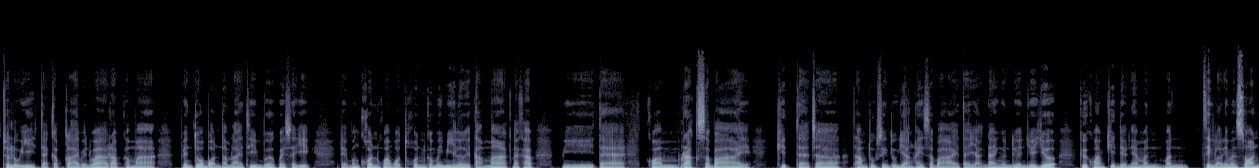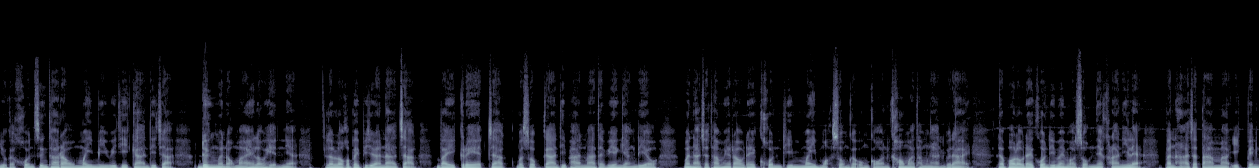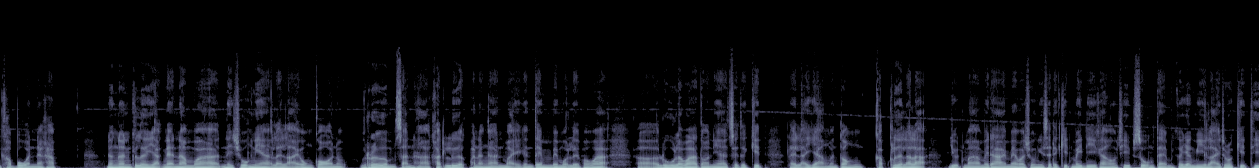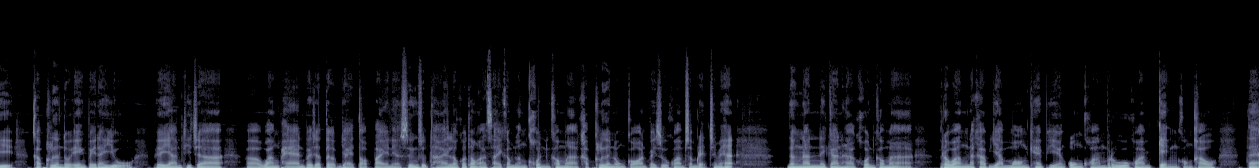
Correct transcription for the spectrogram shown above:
ฉลุย แต่กลับกลายเป็นว่ารับเข้ามา เป็นตัวบ่อนทำลายทีมเวิร์กไปซะอีก เด็กบางคนความอดทนก็ไม่มีเลยต่ำมากนะครับ มีแต่ความรักสบาย คิดแต่จะทำทุกสิ่งทุกอย่างให้สบาย แต่อยากได้เงินเดือนเยอะ ๆ คือความคิดเดี๋ยวนี้มันมัน สิ่งเหล่านี้มันซ่อนอยู่กับคน ซึ่งถ้าเราไม่มีวิธีการที่จะดึงมันออกมาให้เราเห็นเนี่ยแล้วเราก็ไปพิจารณาจากใบเกรดจากประสบการณ์ที่ผ่านมาแต่เพียงอย่างเดียว มันอาจจะทำให้เราได้คนที่ไม่เหมาะสมกับองค์กรเข้ามาทำงานก็ได้ แล้วพอเราได้คนที่ไม่เหมาะสมเนี่ยคราวนี้แหละ ปัญหาจะตามมาอีกเป็นขบวนนะครับ ดังนั้นก็เลยอยากแนะนำว่าในช่วงนี้หลาย ๆ องค์กรเริ่มสรรหาคัดเลือกพนักงงานใหม่กันเต็มไปหมดเลย เพราะว่า รู้แล้วว่าตอนนี้เศรษฐกิจหลาย ๆ อย่างมันต้องขับเคลื่อนแล้วละ่ะ หยุดมาไม่ได้แม้ว่าช่วงนี้เศรษฐกิจไม่ดีค่าของชีพสูง แต่มันก็ยังมีหลายธุรกิจที่ขับเคลื่อนตัวเองไปได้อยู่ พยายามที่จะวางแผนเพื่อจะเติบใหญ่ต่อไปเนี่ยซึ่งสุดท้ายเราก็ต้องอาศัยกำลังคนเข้ามาขับเคลื่อนองค์กรไปสู่ความสำเร็จใช่ไหมฮะดังนั้นในการหาคนเข้ามาระวังนะครับ อย่ามองแค่เพียงองค์ความรู้ความเก่งของเขา แต่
